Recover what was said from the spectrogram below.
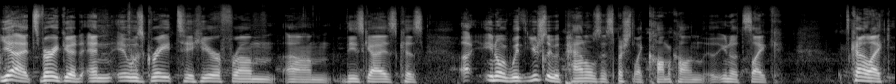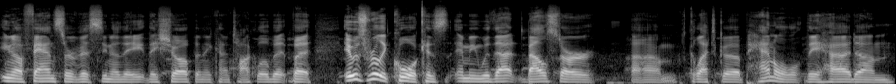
Yeah, it's very good, and it was great to hear from um, these guys because, uh, you know, with usually with panels, especially like Comic Con, you know, it's like it's kind of like you know fan service. You know, they they show up and they kind of talk a little bit, but it was really cool because I mean, with that Battlestar um, Galactica panel, they had um,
